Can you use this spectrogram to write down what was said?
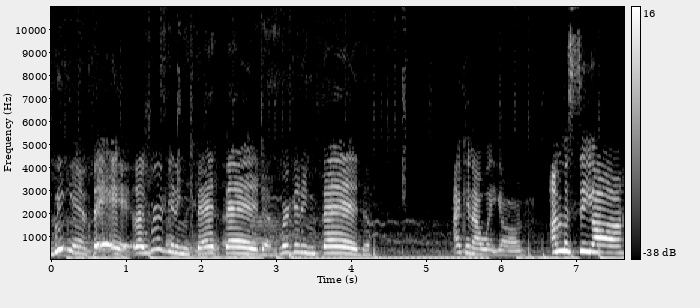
We getting fed. Like, we're getting fed, fed. We're getting fed. I cannot wait, y'all. I'm gonna see y'all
